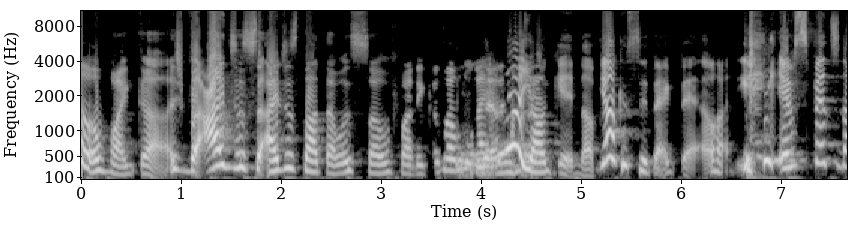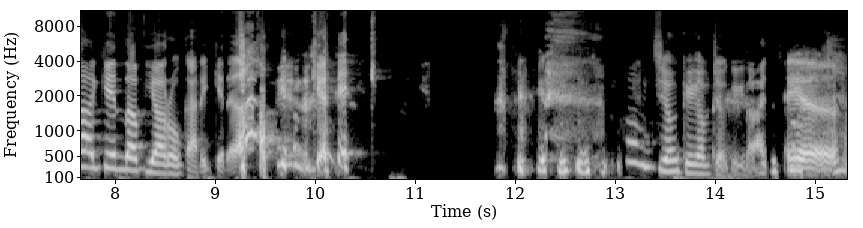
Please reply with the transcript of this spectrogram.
Oh my gosh! But I just, I just thought that was so funny because I'm like, yeah. why y'all getting up? Y'all can sit back down, honey. if Spit's not getting up, y'all don't gotta get up. I'm kidding. I'm joking. I'm joking. No, I just yeah.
